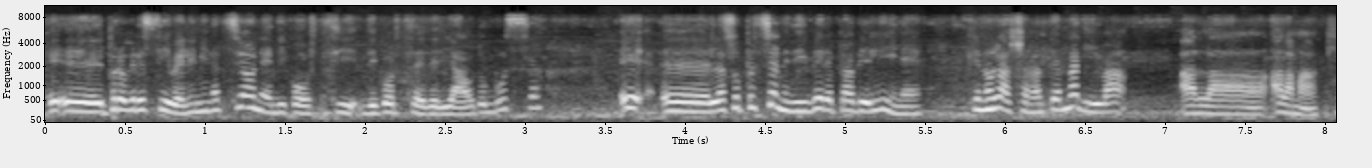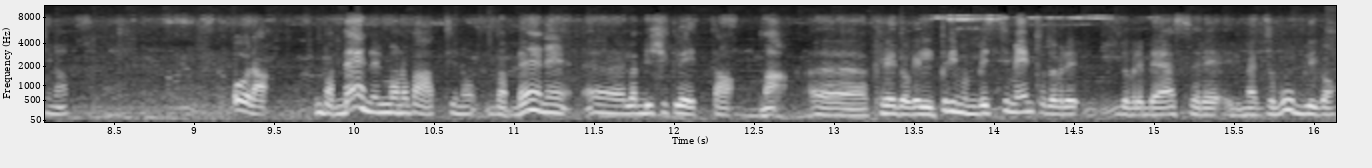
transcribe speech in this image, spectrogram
eh, progressiva eliminazione di, corsi, di corse degli autobus e eh, la soppressione di vere e proprie linee che non lasciano alternativa alla, alla macchina. Ora, va bene il monopattino, va bene eh, la bicicletta, ma eh, credo che il primo investimento dovre- dovrebbe essere il mezzo pubblico.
